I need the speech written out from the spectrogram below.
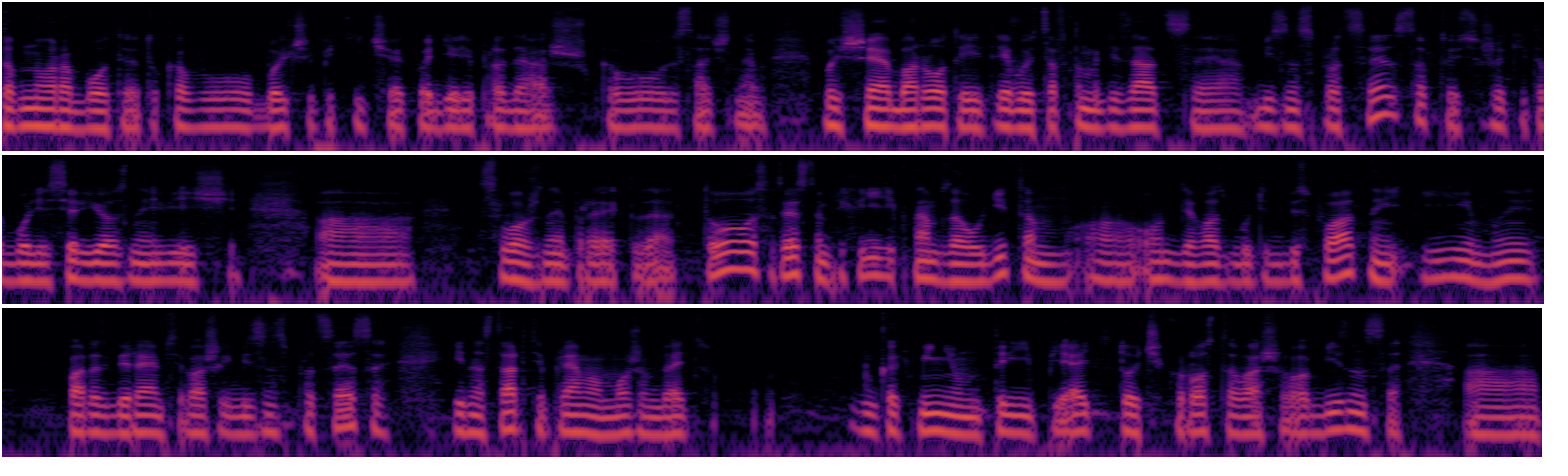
давно работает, у кого больше пяти человек в отделе продаж, у кого достаточно большие обороты и требуется автоматизация бизнес-процессов, то есть уже какие-то более серьезные вещи, а, сложные проекты, да, то, соответственно, приходите к нам за аудитом, а, он для вас будет бесплатный, и мы поразбираемся в ваших бизнес-процессах, и на старте прямо можем дать ну, как минимум 3-5 точек роста вашего бизнеса, а,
